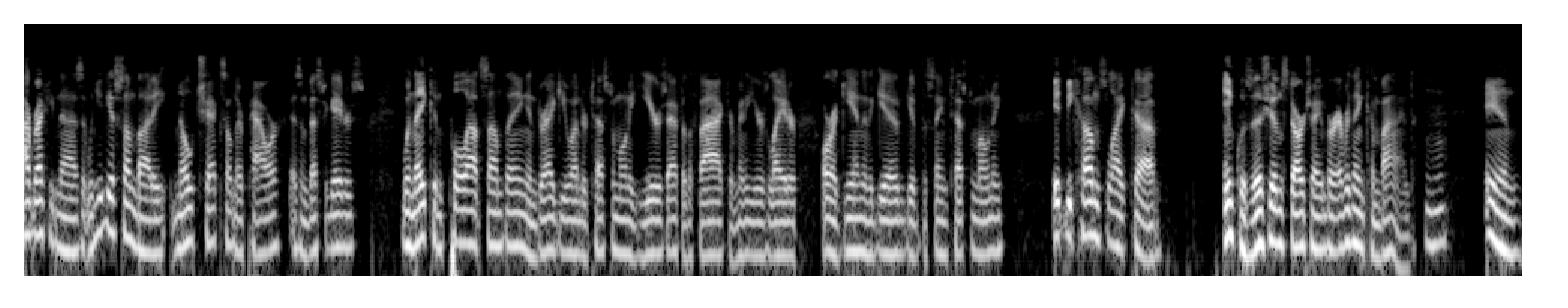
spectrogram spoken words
I recognize that when you give somebody no checks on their power as investigators, when they can pull out something and drag you under testimony years after the fact or many years later, or again and again give the same testimony, it becomes like uh, Inquisition, Star Chamber, everything combined. Mhm. And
